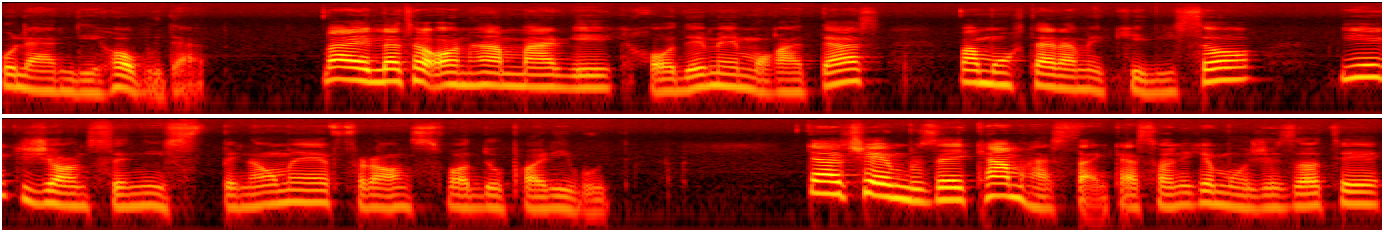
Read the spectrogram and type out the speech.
هلندی ها بودند و علت آن هم مرگ یک خادم مقدس و محترم کلیسا یک ژانسنیست به نام فرانسوا دوپاری بود گرچه امروزه کم هستند کسانی که معجزات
